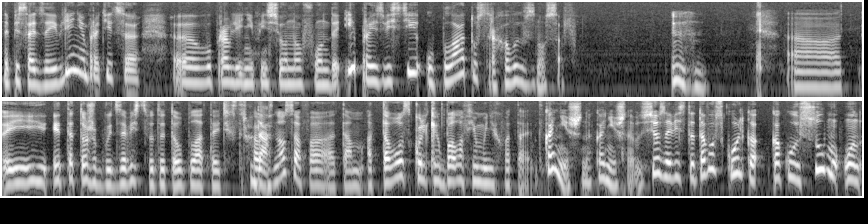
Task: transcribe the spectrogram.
написать заявление, обратиться э, в управление пенсионного фонда и произвести уплату страховых взносов. Угу. И это тоже будет зависеть, вот эта уплата этих страховых да. взносов, а, там, от того, скольких баллов ему не хватает. Конечно, конечно. Все зависит от того, сколько, какую сумму он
